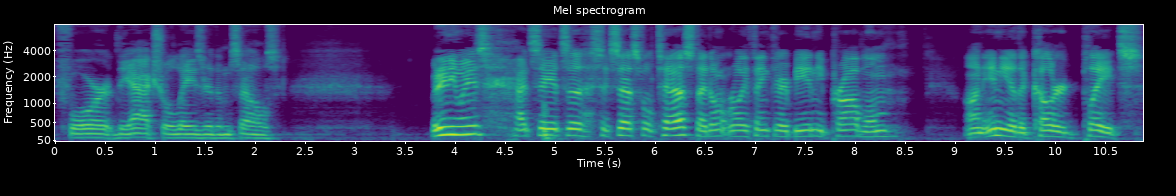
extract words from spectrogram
for the actual laser themselves. But anyways, I'd say it's a successful test. I don't really think there'd be any problem on any of the colored plates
